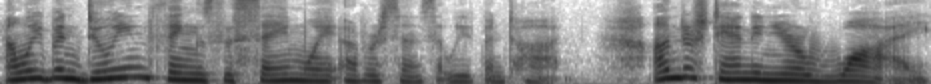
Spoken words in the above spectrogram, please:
And we've been doing things the same way ever since that we've been taught. Understanding your why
